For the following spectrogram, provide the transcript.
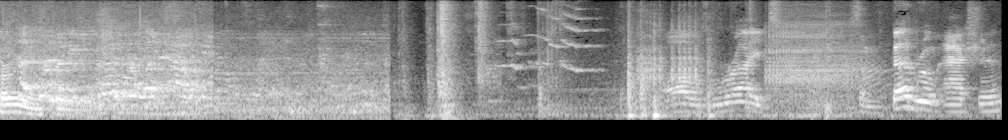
Korean food. Right, bedroom action.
